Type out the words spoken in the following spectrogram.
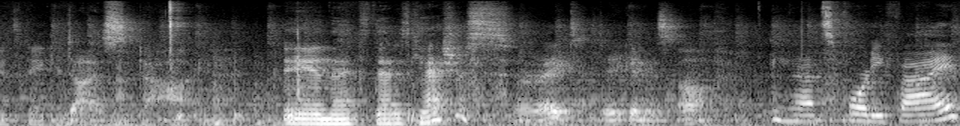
It's taken. Dies. And that that is Cassius. all right, Dakin is up. And that's 45.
